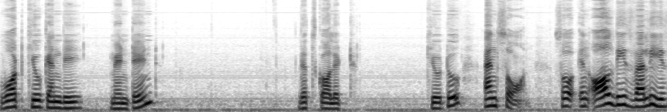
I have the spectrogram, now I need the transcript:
what Q can be maintained let us call it q 2 and so on. So, in all these valleys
